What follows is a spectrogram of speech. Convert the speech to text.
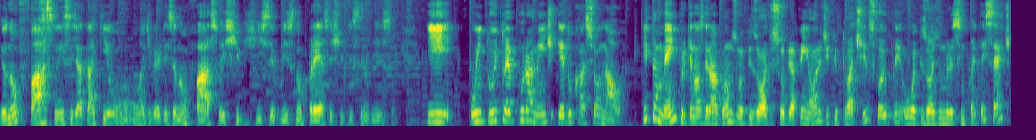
Eu não faço isso, já está aqui um, um advertência, eu não faço esse tipo de serviço, não presto esse tipo de serviço. E o intuito é puramente educacional. E também porque nós gravamos um episódio sobre a penhora de criptoativos, foi o episódio número 57,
